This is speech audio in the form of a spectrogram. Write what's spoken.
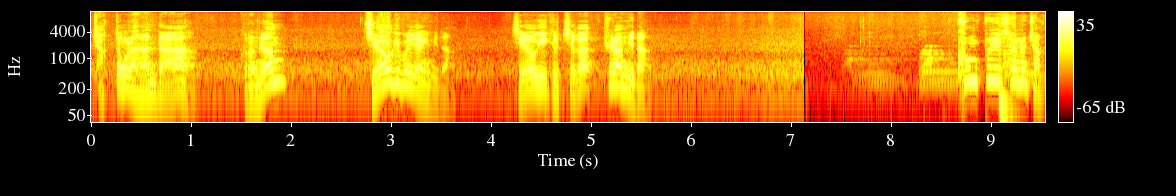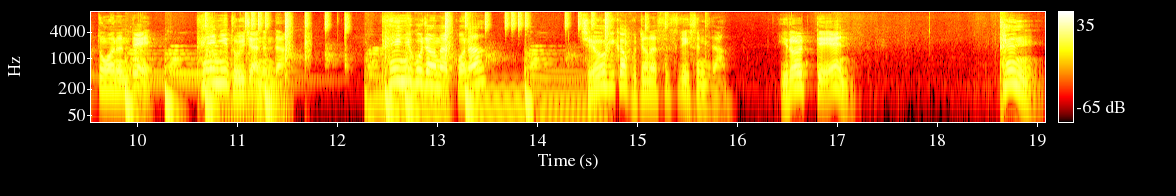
작동을 안 한다. 그러면 제어기 불량입니다. 제어기 교체가 필요합니다. 컴프레셔는 작동하는데 팬이 돌지 않는다. 팬이 고장났거나 제어기가 고장났을 수도 있습니다. 이럴 땐 팬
